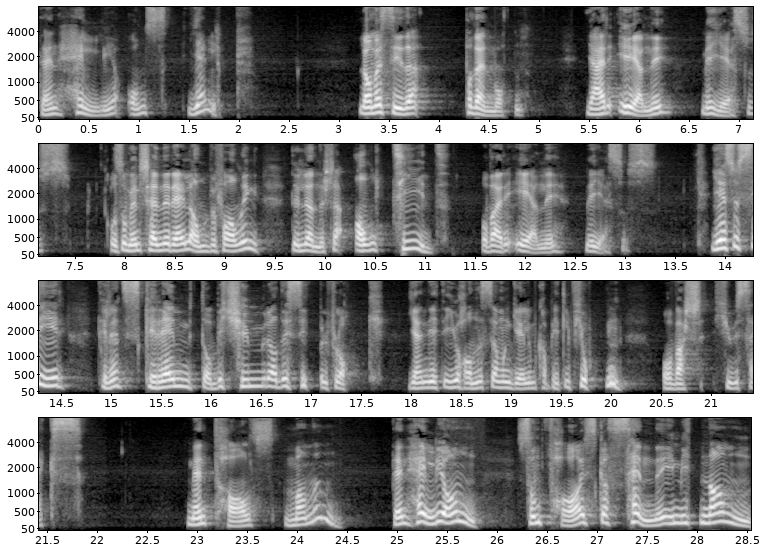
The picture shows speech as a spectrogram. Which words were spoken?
Den hellige ånds hjelp. La meg si det på denne måten. Jeg er enig med Jesus. Og som en generell anbefaling det lønner seg alltid å være enig med Jesus. Jesus sier til en skremt og bekymra disippelflokk, gjengitt i Johannes evangelium kapittel 14 og vers 26. Men talsmannen, Den hellige ånd, som far skal sende i mitt navn,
